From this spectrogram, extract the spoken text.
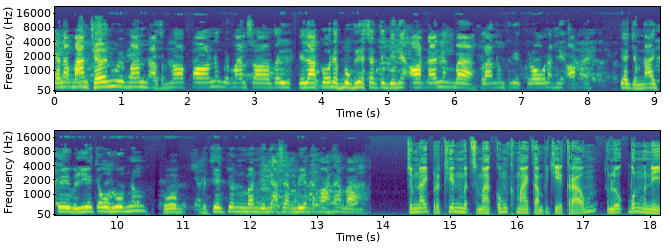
ចាណាបានច្រើនមួយបានអាសំណផលហ្នឹងវាបានសល់ទៅកីឡាករនេះពួកគ្នាសិតទៅជាអ្នកអត់ដែរហ្នឹងបាទខ្លាំងនឹងគ្នាក្រណាគ្នាអត់ដែរតែចំណាយពេលវេលាចូលរួមហ្នឹងព្រោះប្រជាជនមិនជាអ្នក sẽ មានទាំងអស់ណាបាទ ចំណែកប្រធានមិត្តសមាគមខ្មែរកម្ពុជាក្រោមលោកប៊ុនមនី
